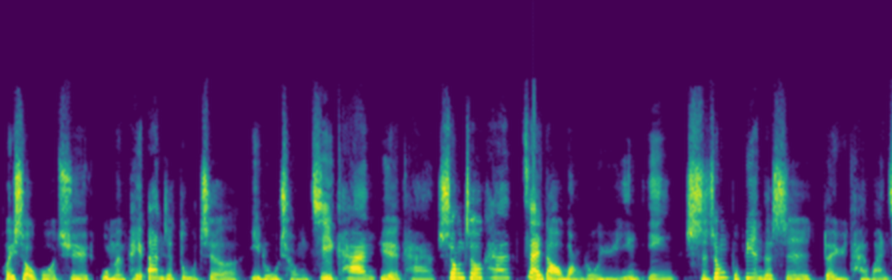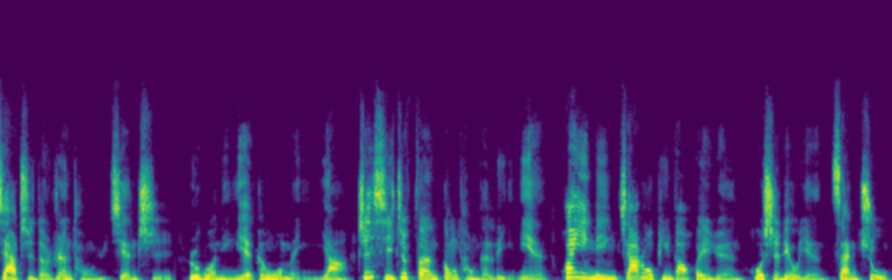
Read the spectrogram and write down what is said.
回首过去，我们陪伴着读者一路从季刊、月刊、双周刊，再到网络与影音，始终不变的是对于台湾价值的认同与坚持。如果您也跟我们一样珍惜这份共同的理念，欢迎您加入频道会员，或是留言赞助。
